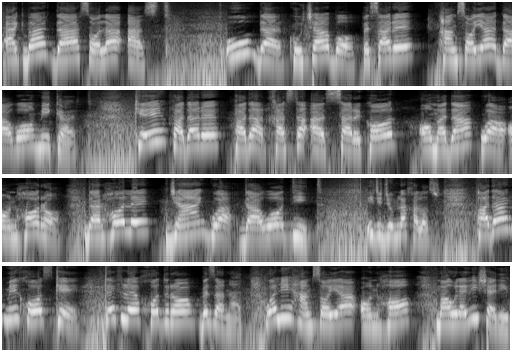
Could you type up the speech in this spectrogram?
اکبر ده ساله است. او در کوچه با پسر همسایه دعوا می‌کرد. که پدر پدر خسته از سر کار آمده و آنها را در حال جنگ و دعوا دید. ایجا جمله خلاص شد. پدر می‌خواست که طفل خود را بزند ولی همسایه آنها مولوی شریف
